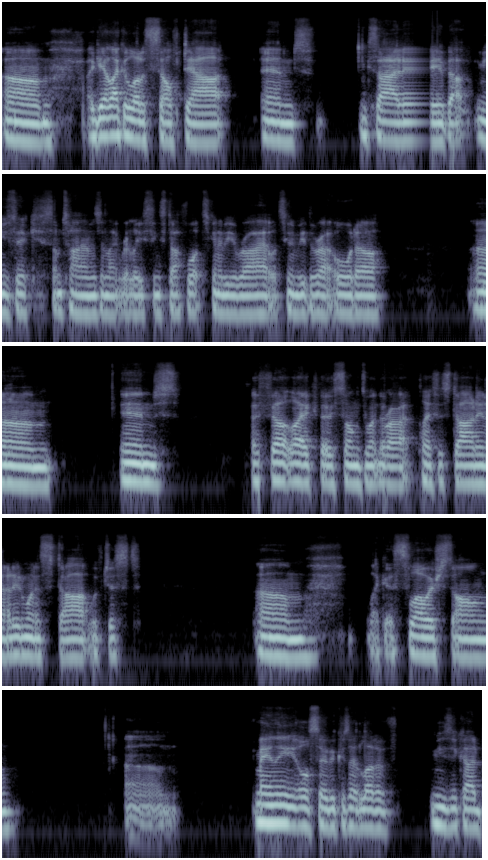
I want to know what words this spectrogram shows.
Um, I get like a lot of self doubt and anxiety about music sometimes and like releasing stuff. What's going to be right? What's going to be the right order? Um, and I felt like those songs weren't the right place to start in. I didn't want to start with just um, like a slowish song. Um, mainly also because a lot of music I'd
